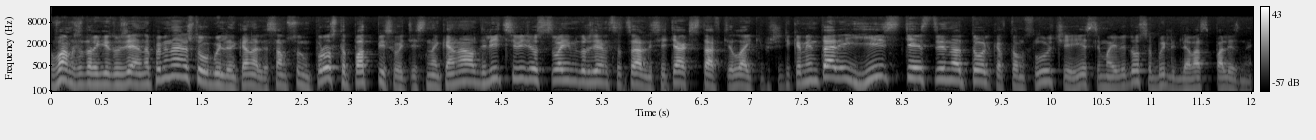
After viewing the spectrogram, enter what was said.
Вам же, дорогие друзья, я напоминаю, что вы были на канале Samsung. Просто подписывайтесь на канал, делитесь видео со своими друзьями в социальных сетях, ставьте лайки, пишите комментарии. Естественно, только в том случае, если мои видосы были для вас полезны.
